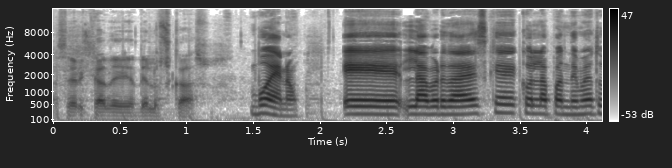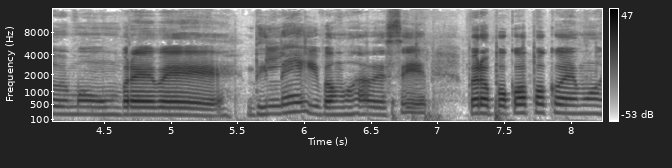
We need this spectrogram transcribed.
acerca de, los casos? Bueno, eh, la verdad es que con la pandemia tuvimos un breve delay, vamos a decir, pero poco a poco hemos,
